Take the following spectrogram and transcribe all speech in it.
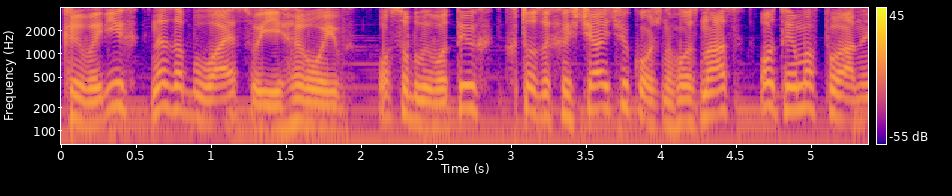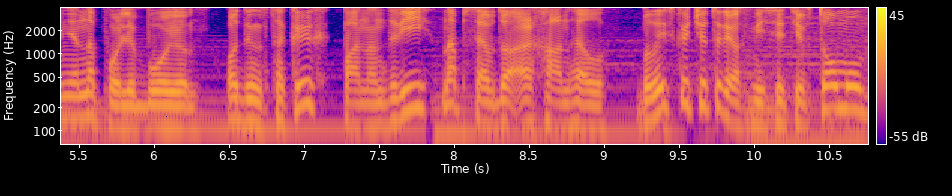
Кривий ріг не забуває своїх героїв, особливо тих, хто, захищаючи кожного з нас, отримав поранення на полі бою. Один з таких пан Андрій на псевдо Архангел. Близько чотирьох місяців тому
